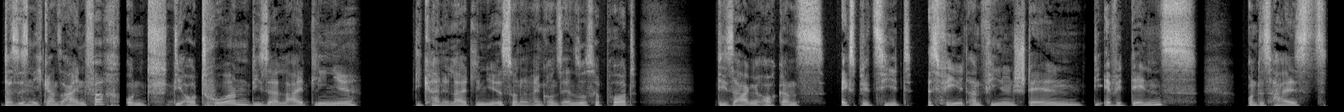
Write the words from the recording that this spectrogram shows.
Das ist nicht ganz einfach und die Autoren dieser Leitlinie, die keine Leitlinie ist, sondern ein Konsensusreport, die sagen auch ganz explizit, es fehlt an vielen Stellen die Evidenz und das heißt,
